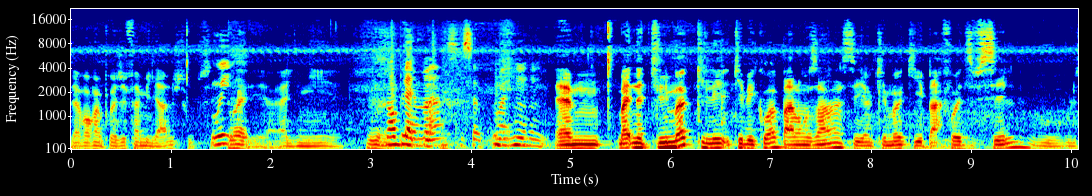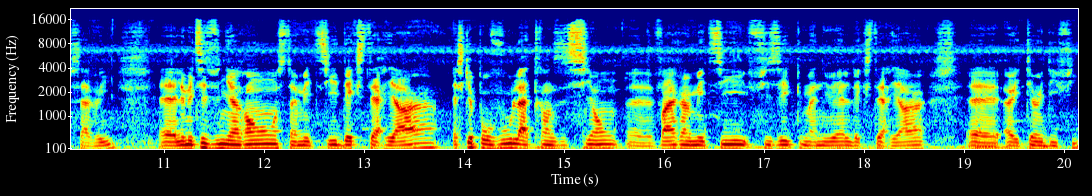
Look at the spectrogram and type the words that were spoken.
d'avoir un projet familial, je trouve. C'est Oui. Ouais. c'est aligné. Complètement c'est ça ouais. Euh, ben, notre climat qué- québécois, parlons-en, c'est un climat qui est parfois difficile, vous, vous le savez. Euh, le métier de vigneron, c'est un métier d'extérieur. Est-ce que pour vous, la transition euh, vers un métier physique, manuel, d'extérieur euh, a été un défi?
